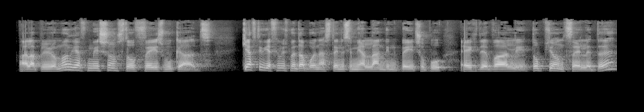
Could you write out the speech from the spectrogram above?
αλλά πληρωμένων διαφημίσεων στο Facebook Ads. Και αυτή η διαφήμιση μετά μπορεί να στέλνει σε μια landing page όπου έχετε βάλει το ποιον θέλετε.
